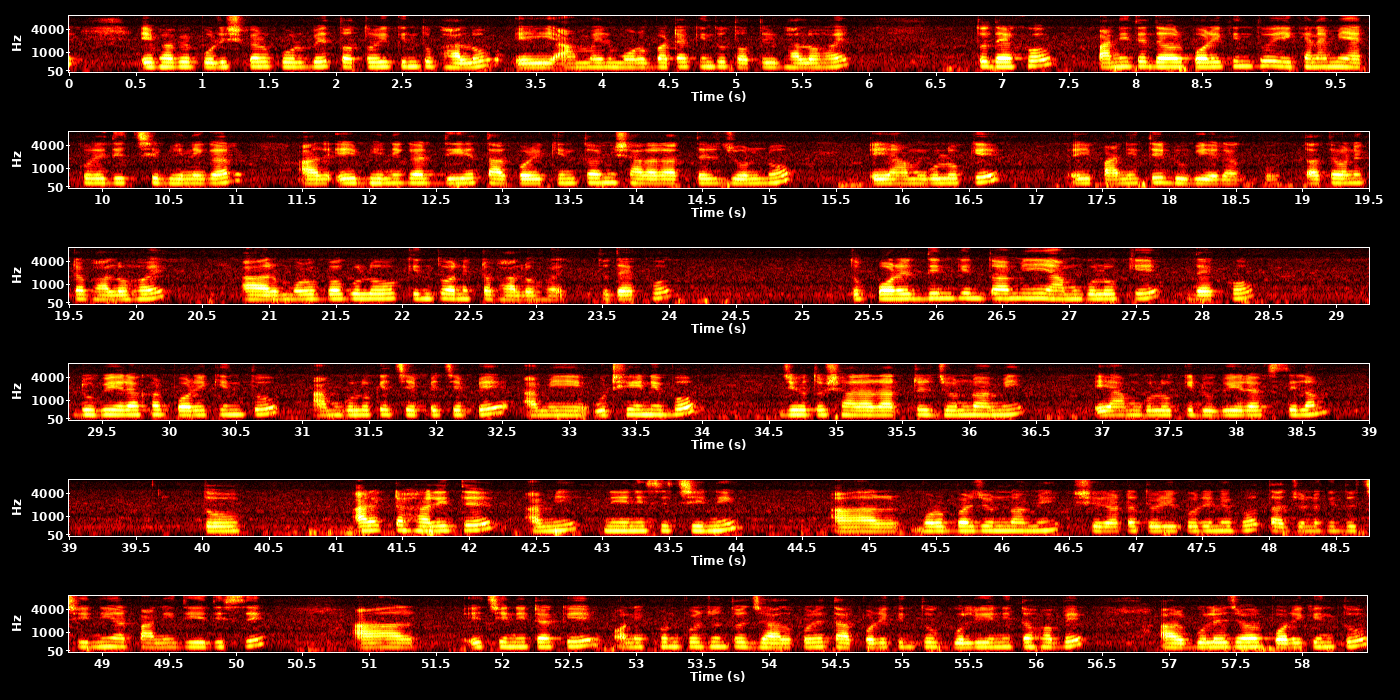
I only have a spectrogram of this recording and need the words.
এভাবে পরিষ্কার করবে, ততই কিন্তু ভালো। এই আমের মোরব্বাটা কিন্তু ততই ভালো হয়। তো দেখো, পানিতে দেওয়ার পরে কিন্তু এখানে আমি অ্যাড করে দিচ্ছি ভিনেগার আর এই ভিনেগার দিয়ে তারপরে কিন্তু আমি সারা রাতের জন্য এই আমগুলোকে এই পানিতে ডুবিয়ে রাখব। তাতে অনেকটা ভালো হয়। আর মোরব্বাগুলো কিন্তু অনেকটা ভালো হয়। তো দেখো তো পরের দিন কিন্তু আমি এই আমগুলোকে দেখো, ডুবিয়ে রাখার পরে কিন্তু আমগুলোকে চেপে চেপে আমি উঠিয়ে নেব। যেহেতু সারা রাত্রের জন্য আমি এই আমগুলোকে ডুবিয়ে রাখছিলাম। তো আরেকটা হাঁড়িতে আমি নিয়ে নিছি চিনি আর মোরব্বার জন্য আমি শিরাটা তৈরি করে নেব। তার জন্য কিন্তু চিনি আর পানি দিয়ে দিছি। আর এই চিনিটাকে অনেকক্ষণ পর্যন্ত জাল করে তারপরে কিন্তু গলিয়ে নিতে হবে। আর গলে যাওয়ার পরে কিন্তু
